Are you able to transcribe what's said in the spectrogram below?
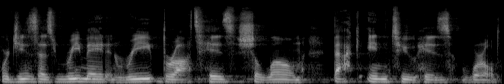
where Jesus has remade and re brought his shalom back into his world.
